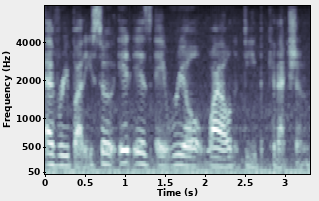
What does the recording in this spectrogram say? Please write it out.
everybody. So it is a real wild, deep connection.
